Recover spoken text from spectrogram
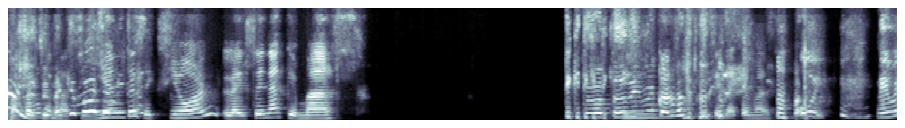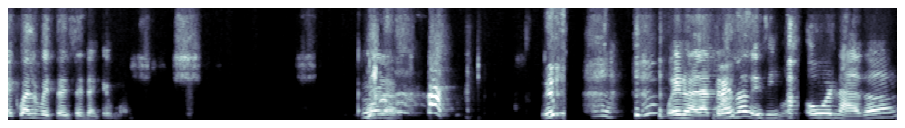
Pasamos a escena la que siguiente sección, la escena que más. No, tiqui. dime cuál fue tu La escena que más. Uy, dime cuál fue tu escena que más. Ahora, Bueno, a la tres la decimos. Una, dos.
